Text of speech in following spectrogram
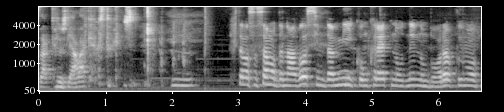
zakržljala, kako se to kaže. Mm, Htela sam samo da naglasim da mi konkretno u dnevnom boravku imamo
